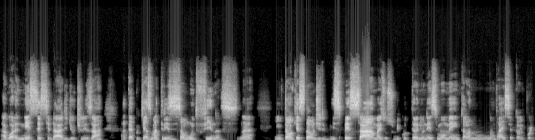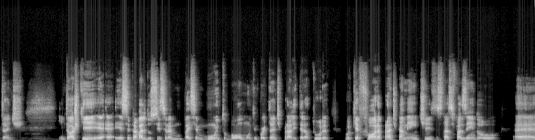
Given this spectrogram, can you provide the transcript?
Agora, necessidade de utilizar, até porque as matrizes são muito finas, né? Então, a questão de espessar mais o subcutâneo nesse momento, ela não, não vai ser tão importante. Então, acho que é, é, esse trabalho do Cícero é, vai ser muito bom, muito importante para a literatura, porque fora praticamente está se fazendo. É,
